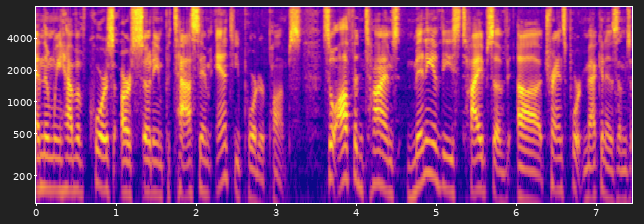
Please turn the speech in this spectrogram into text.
And then we have, of course, our sodium potassium antiporter pumps. So oftentimes, many of these types of uh, transport mechanisms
